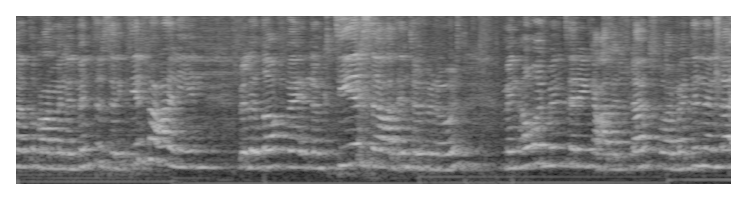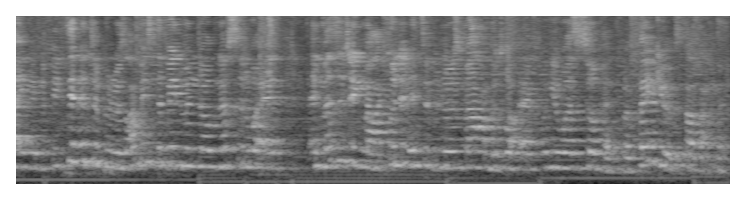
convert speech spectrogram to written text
سماره طبعا من ال mentors اللي كثير فعالين بالإضافة إنه كثير ساعد entrepreneurs من أول mentoring على ال platform قدرنا نلاقي إنه في كثير entrepreneurs عم يستفيد منه وبنفس الوقت. ال messaging مع كل ال entrepreneurs ما عم بتوقف و he was so helpful thank you أستاذ أحمد.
